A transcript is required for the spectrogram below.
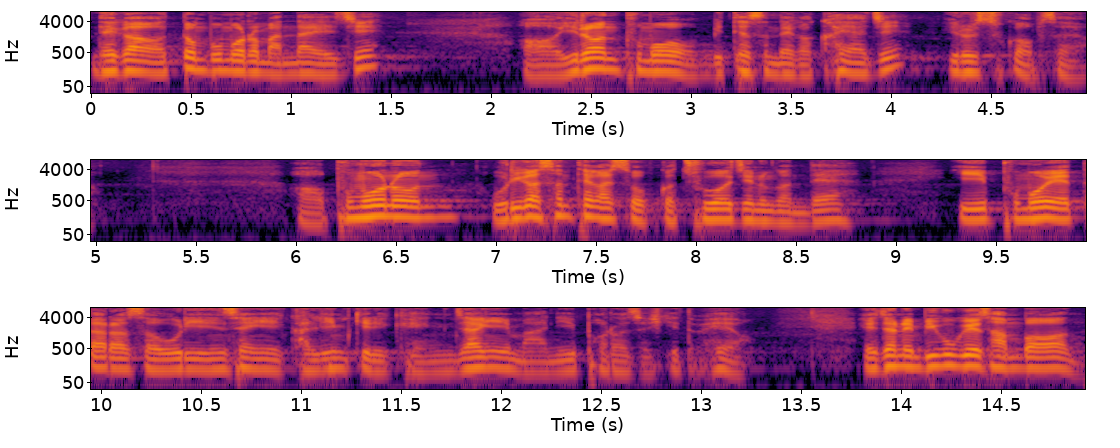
내가 어떤 부모를 만나야지 어, 이런 부모 밑에서 내가 커야지 이럴 수가 없어요. 어, 부모는 우리가 선택할 수 없고 주어지는 건데 이 부모에 따라서 우리 인생이 갈림길이 굉장히 많이 벌어지기도 해요. 예전에 미국에서 한번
